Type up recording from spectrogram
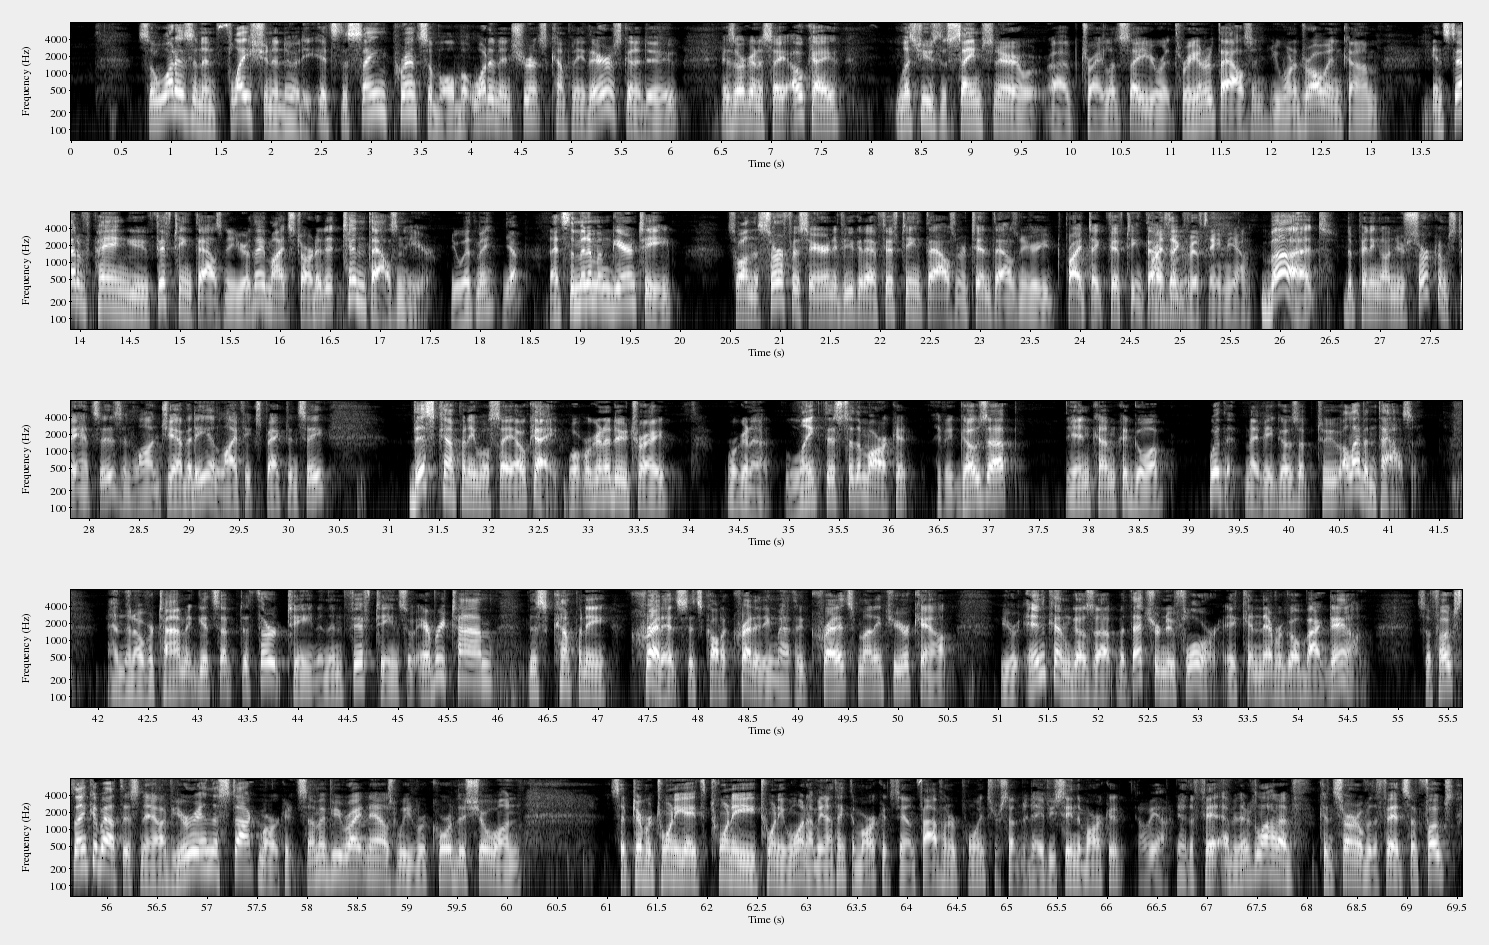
So what is an inflation annuity? It's the same principle, but what an insurance company there is going to do is they're going to say, okay, let's use the same scenario, uh, Trey. Let's say you're at 300,000, you want to draw income. Instead of paying you 15,000 a year, they might start it at 10,000 a year. You with me? Yep. That's the minimum guarantee. So on the surface, Aaron, if you could have 15,000 or 10,000 a year, you'd probably take 15,000. I take 15, yeah. But depending on your circumstances and longevity and life expectancy, this company will say, okay, what we're going to do, Trey, we're going to link this to the market. If it goes up, the income could go up with it. Maybe it goes up to 11,000. And then over time it gets up to 13 and then 15. So every time this company credits, it's called a crediting method, credits money to your account, your income goes up, but that's your new floor. It can never go back down. So folks, think about this now. If you're in the stock market, some of you right now, as we record this show on September 28th, 2021. I mean, I think the market's down 500 points or something today. Have you seen the market? Oh, yeah. Yeah, the Fed. I mean, there's a lot of concern over the Fed. So, folks,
